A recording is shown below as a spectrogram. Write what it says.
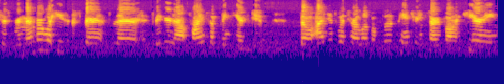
just remember what you experienced there and figure it out. Find something here to do. So I just went to our local food pantry and started volunteering,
